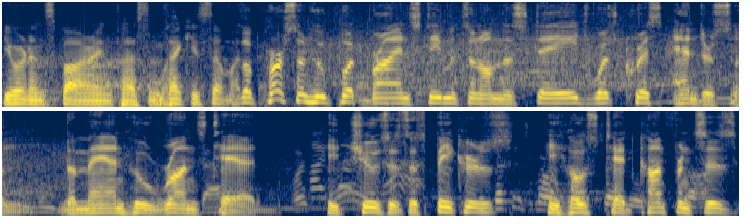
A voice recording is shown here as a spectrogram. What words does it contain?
You're an inspiring person. Thank you so much. The person who put Bryan Stevenson on the stage was Chris Anderson, the man who runs TED. He chooses the speakers, he hosts TED conferences,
